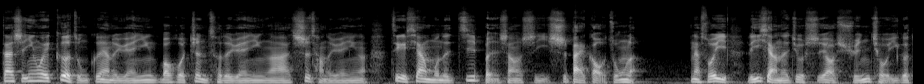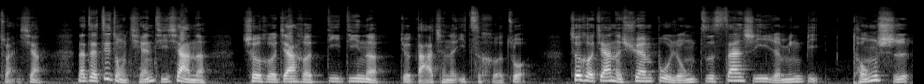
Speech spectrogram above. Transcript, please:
但是因为各种各样的原因，包括政策的原因啊、市场的原因啊，这个项目呢基本上是以失败告终了。那所以理想呢就是要寻求一个转向。那在这种前提下呢？车和家和滴滴呢就达成了一次合作，车和家呢宣布融资三十亿人民币，同时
